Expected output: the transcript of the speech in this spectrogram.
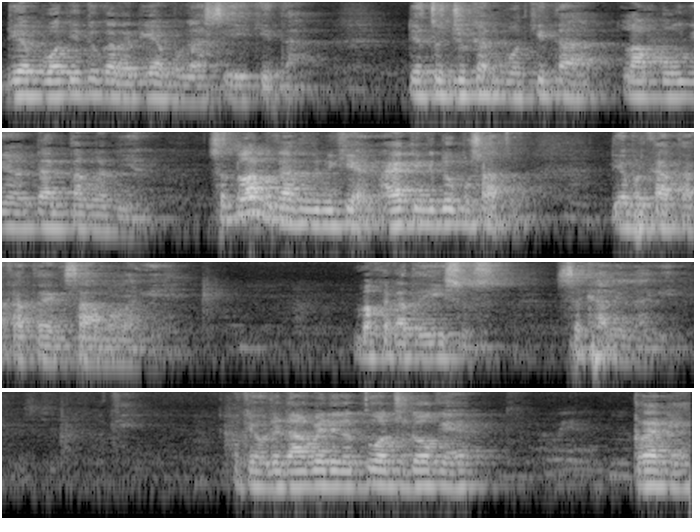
dia buat itu karena dia mengasihi kita. Dia tunjukkan buat kita lambungnya dan tangannya. Setelah berkata demikian, ayat yang ke-21, dia berkata kata yang sama lagi. Maka kata Yesus, sekali lagi. Oke, Oke udah damai dengan Tuhan sudah oke ya? Keren ya?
